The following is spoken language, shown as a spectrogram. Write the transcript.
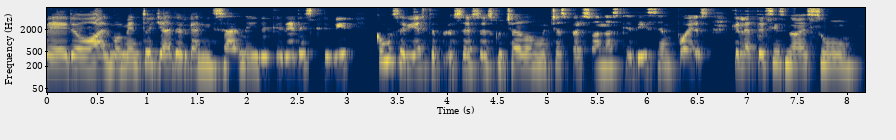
pero al momento ya de organizarme y de querer escribir, ¿cómo sería este proceso? He escuchado a muchas personas que dicen pues que la tesis no es un,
